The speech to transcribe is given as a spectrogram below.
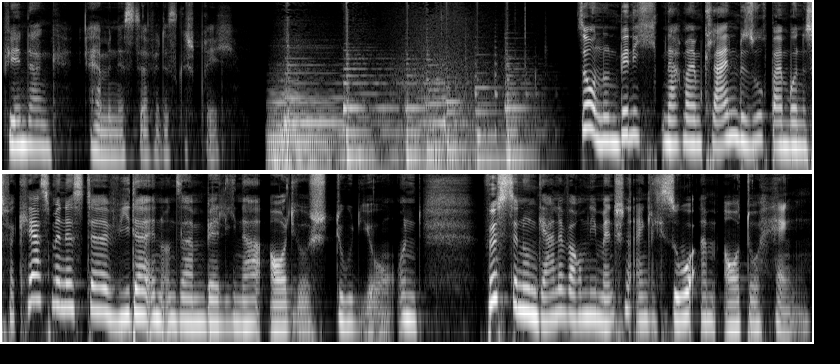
Vielen Dank, Herr Minister, für das Gespräch. So, nun bin ich nach meinem kleinen Besuch beim Bundesverkehrsminister wieder in unserem Berliner Audiostudio und wüsste nun gerne, warum die Menschen eigentlich so am Auto hängen.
